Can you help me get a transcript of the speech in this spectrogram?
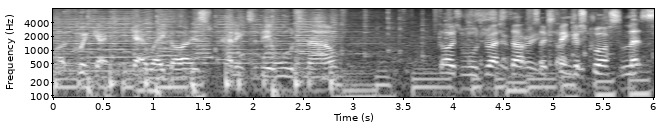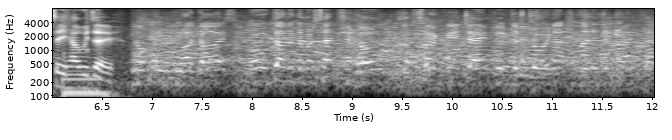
Right, quick get, getaway, guys. Heading to the awards now. Guys are all dressed up, so fingers crossed. Let's see how we do. Right, guys, we're all done in the reception hall. We've got Sophie and James who have just joined us, managing director,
